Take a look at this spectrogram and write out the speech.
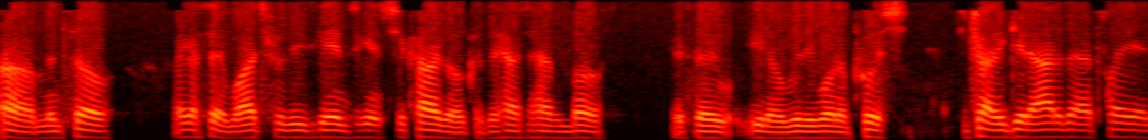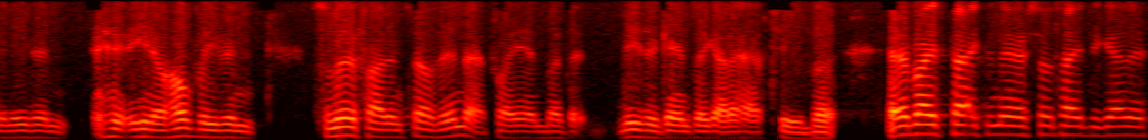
Um, and so, like I said, watch for these games against Chicago because they have to have them both if they you know really want to push to try to get out of that play in and even, you know, hopefully even solidify themselves in that play in. But the, these are games they got to have too. But everybody's packed in there so tight together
